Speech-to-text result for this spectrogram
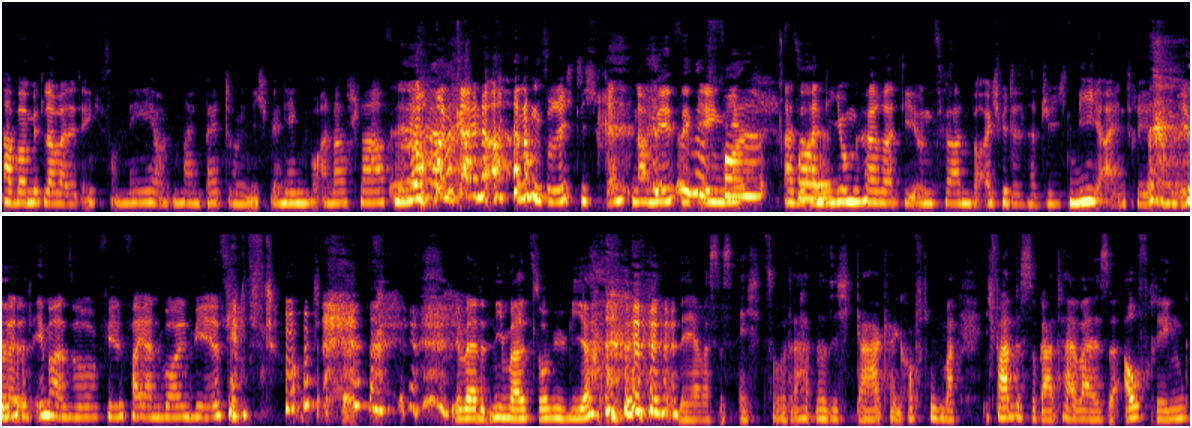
aber mittlerweile denke ich so, nee, und mein Bett und ich will nirgendwo anders schlafen. Und keine Ahnung, so richtig rentnermäßig Also irgendwie. voll, Also voll. an die jungen Hörer, die uns hören, bei euch wird das natürlich nie eintreten. Ihr werdet immer so viel feiern wollen, wie ihr es jetzt tut. Ihr werdet niemals so wie wir. aber es ist echt so. Da hat man sich gar keinen Kopf drum gemacht. Ich fand es sogar teilweise aufregend,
